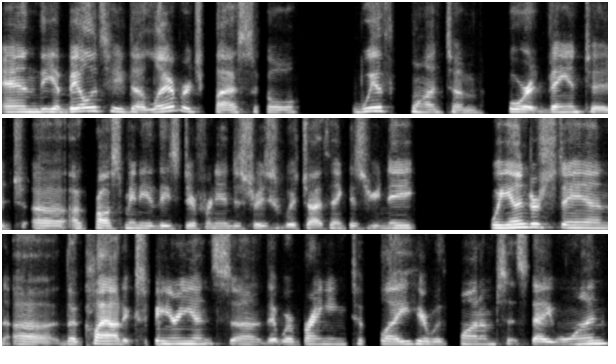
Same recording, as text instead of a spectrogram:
and the ability to leverage classical with quantum for advantage uh, across many of these different industries, which I think is unique. We understand uh, the cloud experience uh, that we're bringing to play here with quantum since day one.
